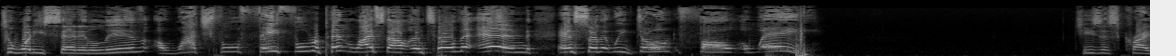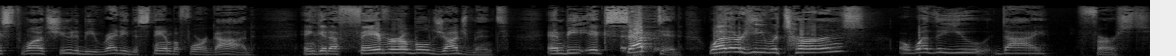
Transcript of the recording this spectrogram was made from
to what he said and live a watchful, faithful, repentant lifestyle until the end, and so that we don't fall away. Jesus Christ wants you to be ready to stand before God and get a favorable judgment and be accepted, whether he returns or whether you die first.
